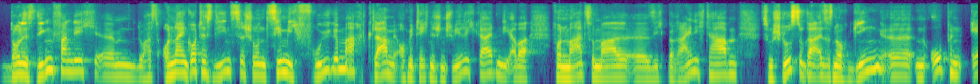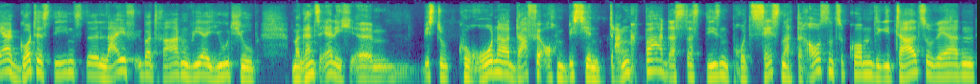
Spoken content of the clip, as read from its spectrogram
dolles Ding, fand ich. Ähm, du hast Online-Gottesdienste schon ziemlich früh gemacht, klar, auch mit technischen Schwierigkeiten, die aber von Mal zu Mal äh, sich bereinigt haben. Zum Schluss sogar, als es noch ging, äh, ein Open-Air-Gottesdienst live übertragen via YouTube. Mal ganz ehrlich, ähm, bist du Corona dafür auch ein bisschen dankbar, dass das diesen Prozess nach draußen zu kommen, digital zu werden,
